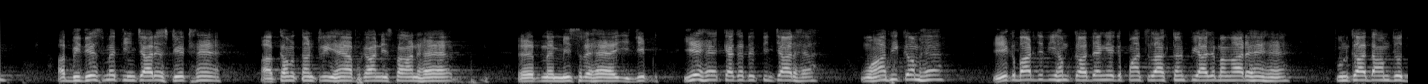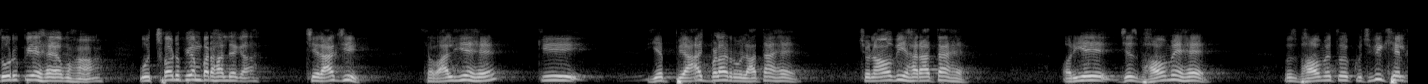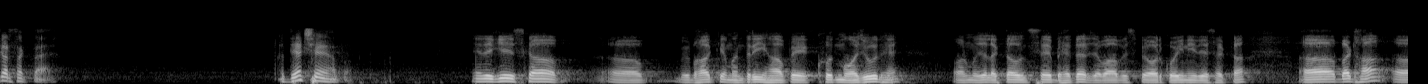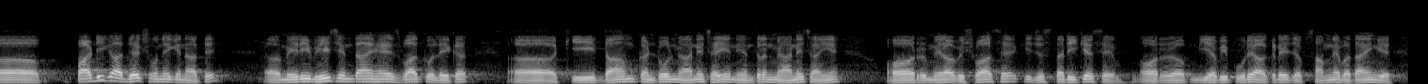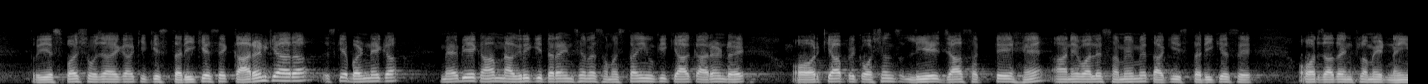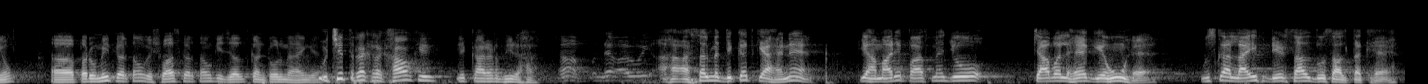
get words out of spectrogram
अब विदेश में तीन चार स्टेट हैं कम कंट्री हैं, अफ़गानिस्तान है मिस्र है, इजिप्ट, ये है, क्या कहते हैं, तीन चार है। वहाँ भी कम है। एक बार यदि हम कह देंगे कि पाँच लाख टन प्याज मंगा रहे हैं तो उनका दाम जो दो रुपये है वहाँ, वो छः रुपये में बढ़ा लेगा। चिराग जी, सवाल ये है कि ये प्याज बड़ा रुलाता है, चुनाव भी हराता है, और ये जिस भाव में है, उस भाव में तो कुछ भी खेल कर सकता है। अध्यक्ष हैं आप। ये देखिए इसका विभाग के मंत्री यहाँ पे खुद मौजूद हैं और मुझे लगता है उनसे बेहतर जवाब इस पे और कोई नहीं दे सकता। बट हाँ पार्टी का अध्यक्ष होने के नाते आ, मेरी भी चिंताएँ हैं इस बात को लेकर कि दाम कंट्रोल में आने चाहिए नियंत्रण में आने चाहिए और मेरा विश्वास है कि जिस तरीके से और ये अभी पूरे आंकड़े जब सामने बताएँगे तो ये स्पष्ट हो जाएगा कि किस तरीके से कारण क्या रहा इसके बढ़ने का मैं भी एक आम नागरिक की तरह इनसे मैं समझता ही हूँ कि क्या कारण रहे और क्या प्रिकॉशंस लिए जा सकते हैं आने वाले समय में ताकि इस तरीके से और ज़्यादा इन्फ्लेमेट नहीं हो। पर उम्मीद करता हूँ विश्वास करता हूँ कि जल्द कंट्रोल में आएँगे। उचित रख रखाव के एक कारण भी रहा। हाँ, असल में दिक्कत क्या है ना कि हमारे पास में जो चावल है गेहूँ है उसका लाइफ डेढ़ साल दो साल तक है।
